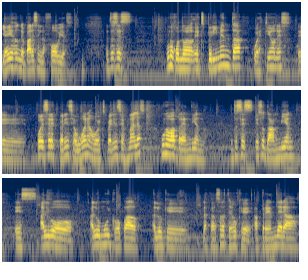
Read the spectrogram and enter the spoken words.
Y ahí es donde aparecen las fobias. Entonces, uno cuando experimenta cuestiones, eh, puede ser experiencias buenas o experiencias malas, uno va aprendiendo. Entonces, eso también es algo, algo muy copado, algo que las personas tenemos que aprender a,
